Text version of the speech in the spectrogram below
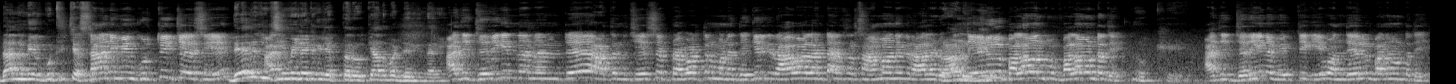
దాన్ని మీరు గుర్తించేస్తారు. దాన్ని మేము గుర్తించేసి దేని చూసి అది- ఇమీడియట్గా చెప్తారు? చేతబడి జరిగిందని. అది జరిగిందని అంటే అతను చేసే ప్రవర్తన మన దగ్గరికి రావాలంటే అసలు సామాన్యంగా రాలేడు. వందేళ్ళు బలం బలం ఉంటది. అది జరిగిన వ్యక్తికి వందేళ్ళు బలం ఉంటది.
